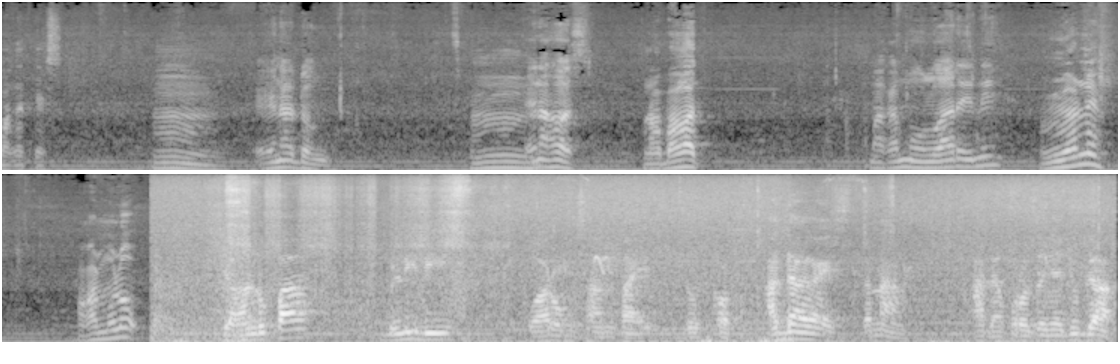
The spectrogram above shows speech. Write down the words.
Banget guys. Hmm. Enak dong. Hmm. Enak host. Enak banget. Makan mulu hari ini. Iya nih. Makan mulu. Jangan lupa beli di warungsantai.com. Ada guys, tenang. Ada frozennya juga.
